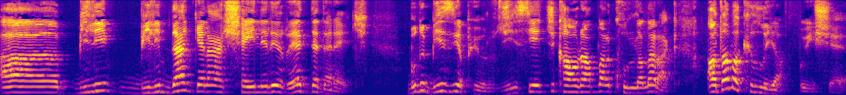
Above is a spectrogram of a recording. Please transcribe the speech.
a, bilim bilimden gelen şeyleri reddederek bunu biz yapıyoruz. Cinsiyetçi kavramlar kullanarak adam akıllı yap bu işi.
